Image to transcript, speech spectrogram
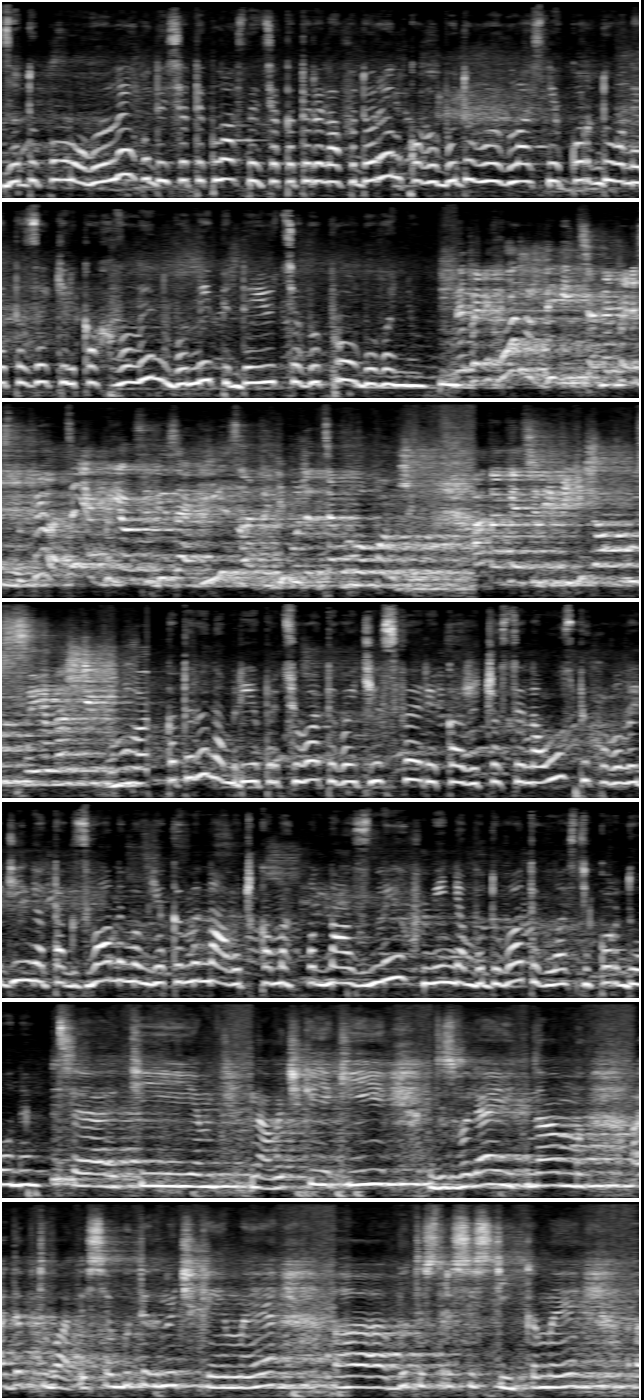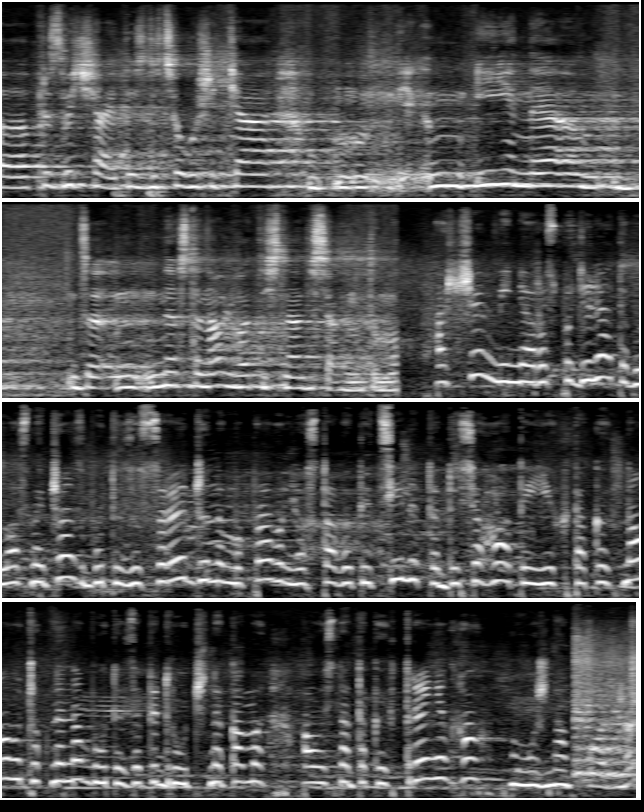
За допомогою Лего десятикласниця Катерина Федоренко вибудовує власні кордони, та за кілька хвилин вони піддаються випробуванню. Не перехожу дивіться, не переступила. Це якби я собі залізла, тоді буде це було порушення. А так я сюди підійшла, вкусила, щипнула. Мріє працювати в it сфері каже, частина успіху володіння так званими м'якими навичками. Одна з них вміння будувати власні кордони. Це ті навички, які дозволяють нам адаптуватися, бути гнучкими, е, бути стресостійкими, е, призвичайтесь до цього життя і не, не встановлюватись на досягнутому. А ще вміння розподіляти власний час, бути зосередженими, правильно ставити цілі та досягати їх. Таких навичок не набути за підручниками. А ось на таких тренінгах можна. Ходимо,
